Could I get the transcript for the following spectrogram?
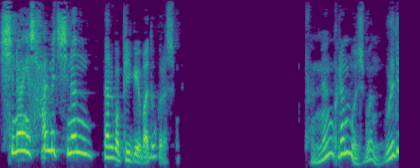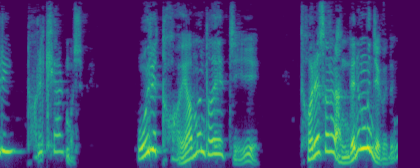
신앙의 삶의 지난 날과 비교해봐도 그렇습니다. 분명 그런 모습은 우리들이 돌이켜야 할 모습이에요. 오히려 더야만 더했지 덜해서는 안 되는 문제거든.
